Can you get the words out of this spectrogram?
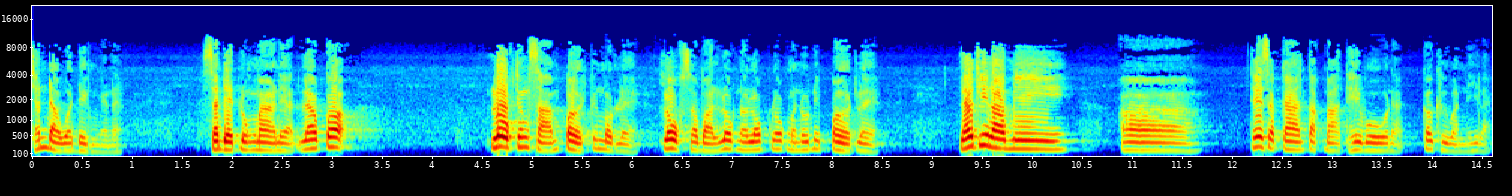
ชั้นดาวดึงนะเสด็จลงมาเนี่ยแล้วก็โลกทั้งสามเปิดขึ้นหมดเลย โลกสวรรค์โลกนรกโลกมนุษย์นี่เปิดเลย แล้วที่เรามีเทศกาลตักบาตรเทโวนะ่ะก็คือวันนี้แหละ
